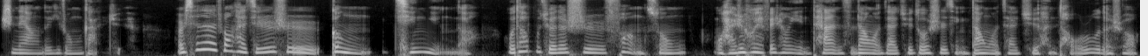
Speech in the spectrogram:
是那样的一种感觉。而现在的状态其实是更轻盈的，我倒不觉得是放松，我还是会非常 intense。当我在去做事情，当我在去很投入的时候，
